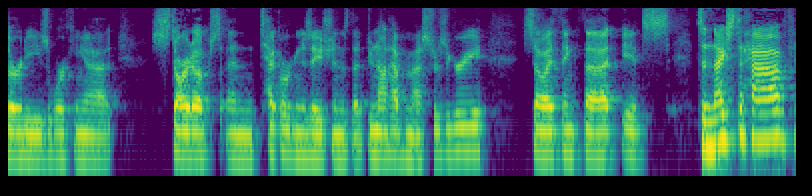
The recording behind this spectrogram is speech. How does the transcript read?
30s working at startups and tech organizations that do not have a master's degree. So i think that it's it's a nice to have.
